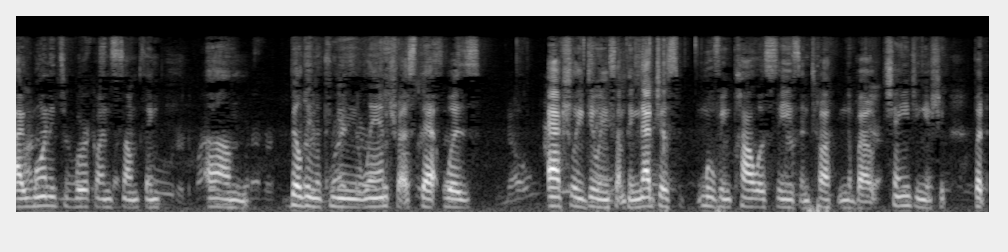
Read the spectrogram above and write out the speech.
I wanted to work on something, um, building a community land trust that was actually doing something, not just moving policies and talking about changing issues, but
